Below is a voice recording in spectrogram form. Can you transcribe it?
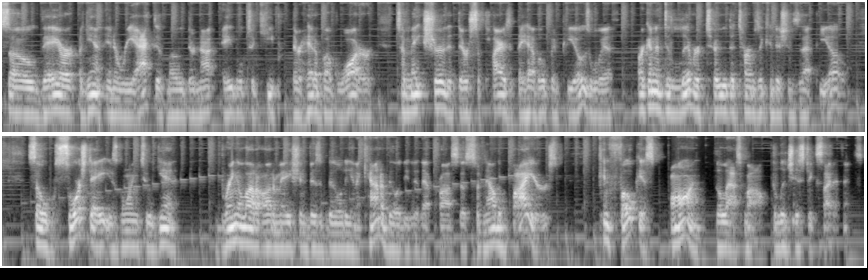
so they are, again, in a reactive mode. They're not able to keep their head above water to make sure that their suppliers that they have open POs with are going to deliver to the terms and conditions of that PO. So SourceDay is going to, again, bring a lot of automation, visibility, and accountability to that process. So now the buyers can focus on the last mile, the logistics side of things.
